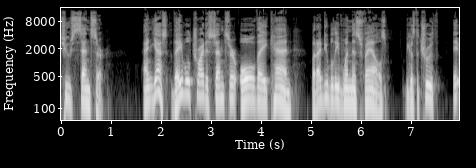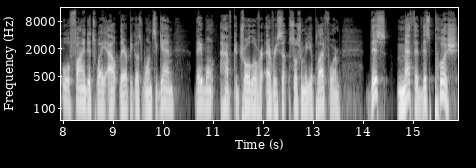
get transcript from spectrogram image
to censor. And yes, they will try to censor all they can, but I do believe when this fails, because the truth, it will find its way out there because once again, they won't have control over every so- social media platform. This method, this push,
